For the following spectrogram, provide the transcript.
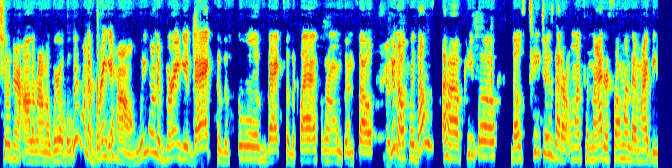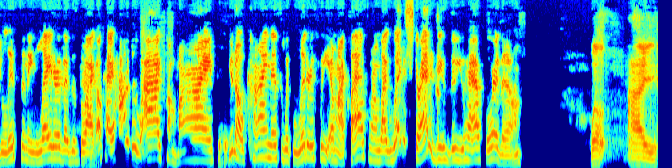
children all around the world. But we want to bring it home. We want to bring it back to the schools, back to the classrooms. And so, you know, for those uh, people those teachers that are on tonight or someone that might be listening later that is like, okay, how do I combine, you know, kindness with literacy in my classroom? Like, what strategies do you have for them? Well, I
